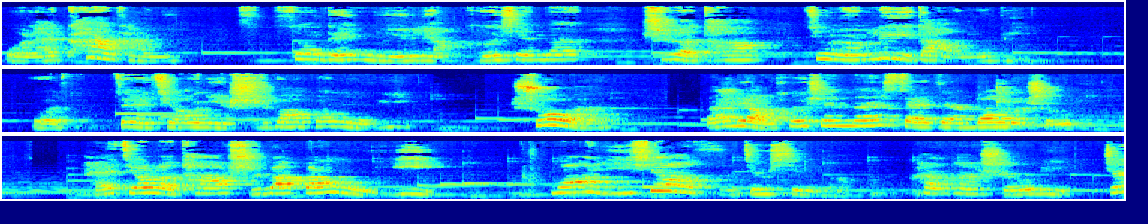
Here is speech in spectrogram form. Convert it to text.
我来看看你，送给你两颗仙丹，吃了它就能力大无比。我再教你十八般武艺。”说完，把两颗仙丹塞在猫的手里。还教了他十八般武艺，猫一下子就醒了，看看手里真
